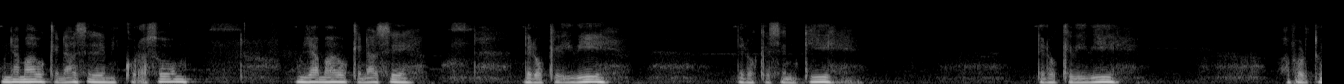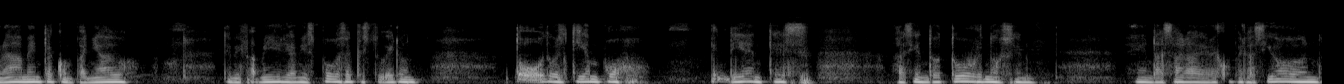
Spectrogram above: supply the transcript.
un llamado que nace de mi corazón, un llamado que nace de lo que viví, de lo que sentí, de lo que viví, afortunadamente acompañado de mi familia, mi esposa, que estuvieron todo el tiempo pendientes, haciendo turnos en, en la sala de recuperación,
